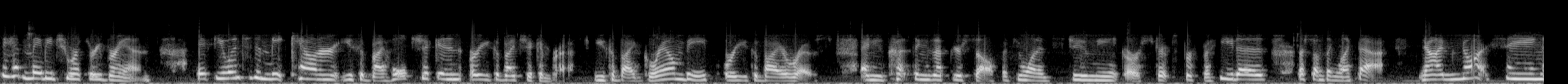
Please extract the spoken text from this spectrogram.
They had maybe two or three brands. If you went to the meat counter, you could buy whole chicken or you could buy chicken breast. You could buy ground beef or you could buy a roast. And you cut things up yourself if you wanted stew meat or strips for fajitas or something like that. Now, I'm not saying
